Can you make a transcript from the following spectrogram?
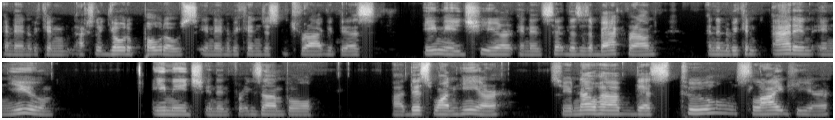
and then we can actually go to photos and then we can just drag this image here and then set this as a background and then we can add in a new image and then for example uh, this one here. So you now have this two slide here.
